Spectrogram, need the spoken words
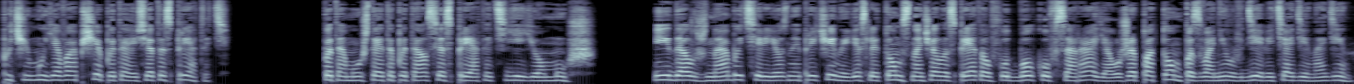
Почему я вообще пытаюсь это спрятать? Потому что это пытался спрятать ее муж. И должна быть серьезная причина, если Том сначала спрятал футболку в сарай, а уже потом позвонил в 911.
